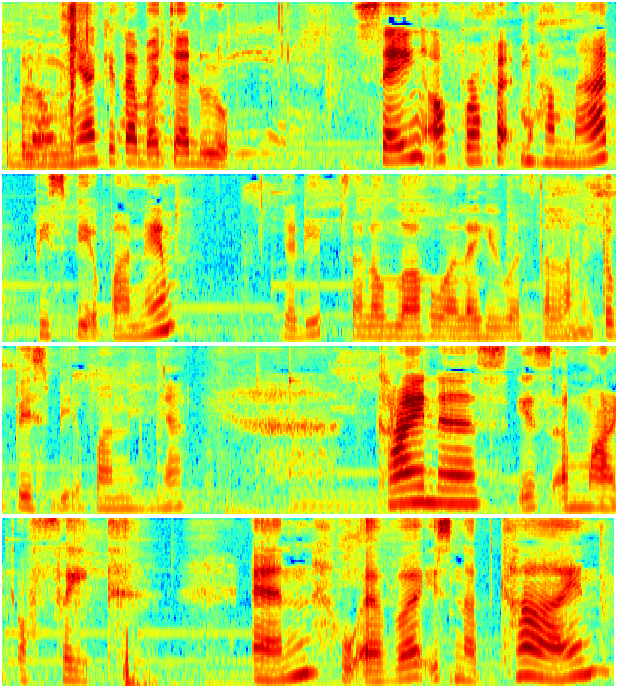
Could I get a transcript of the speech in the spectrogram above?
Sebelumnya kita baca dulu. Saying of Prophet Muhammad, peace be upon him. Jadi sallallahu alaihi wasallam itu peace be upon him ya. Kindness is a mark of faith. And whoever is not kind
